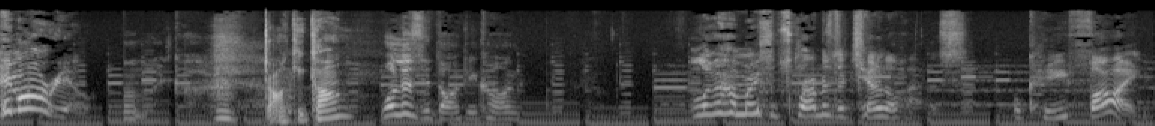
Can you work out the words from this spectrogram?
Hey Mario! Oh my gosh. Donkey Kong? What is it, Donkey Kong? Look at how many subscribers the channel has. Okay, fine.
